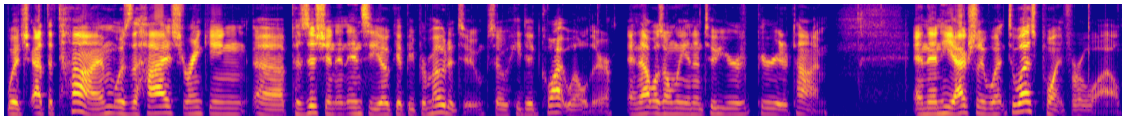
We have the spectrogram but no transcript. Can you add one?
which at the time was the highest ranking uh, position an NCO could be promoted to. So he did quite well there. And that was only in a two year period of time. And then he actually went to West Point for a while.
